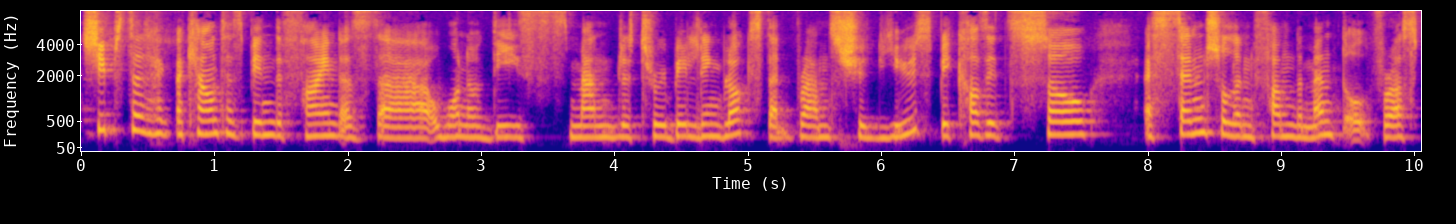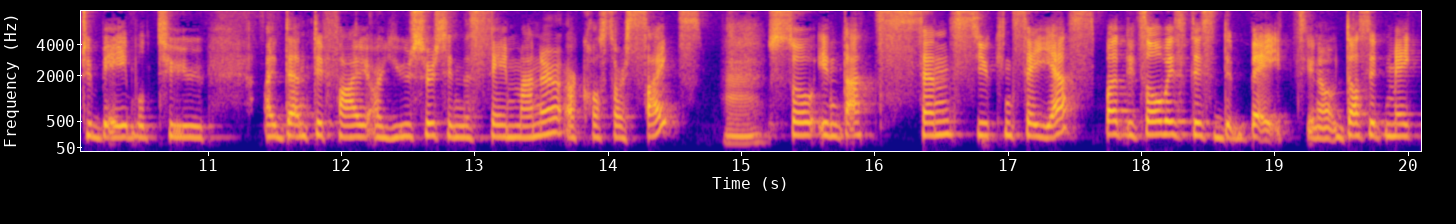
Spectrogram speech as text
Schibsted account has been defined as uh, one of these mandatory building blocks that brands should use because it's so essential and fundamental for us to be able to identify our users in the same manner across our sites. Mm-hmm. So, in that sense, you can say yes, but it's always this debate. You know, does it make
